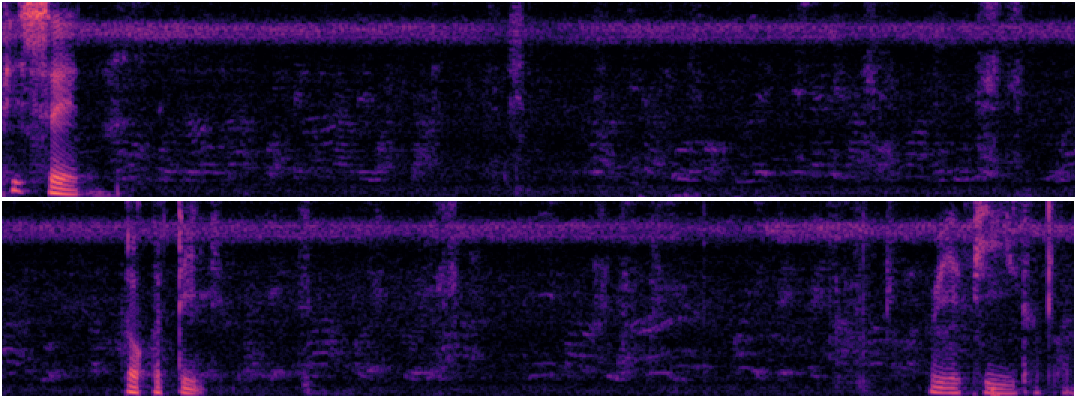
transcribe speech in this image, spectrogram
พิเศษ ปกติ VIP ครับผม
